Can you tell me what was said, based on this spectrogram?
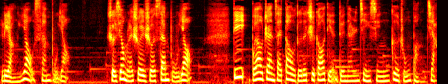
两要三不要。首先，我们来说一说三不要。第一，不要站在道德的制高点对男人进行各种绑架。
